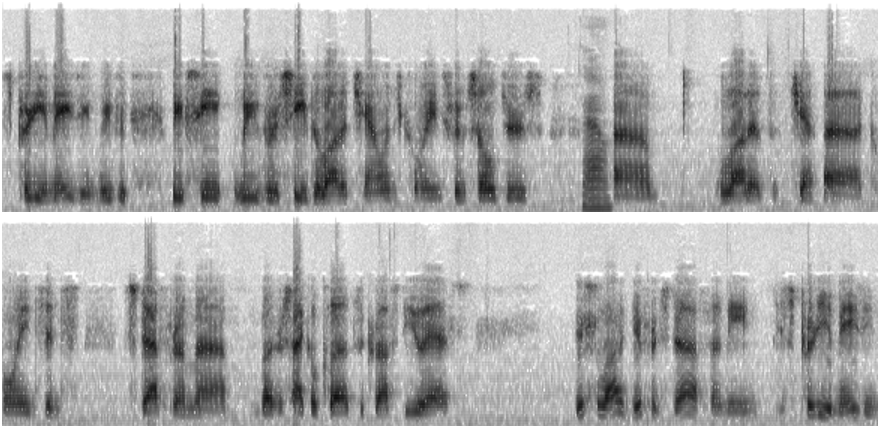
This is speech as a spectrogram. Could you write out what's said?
it's pretty amazing. We've we've seen we've received a lot of challenge coins from soldiers Wow. um, a lot of cha- uh, coins and s- stuff from uh, motorcycle clubs across the U.S. There's a lot of different stuff. I mean, it's pretty amazing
